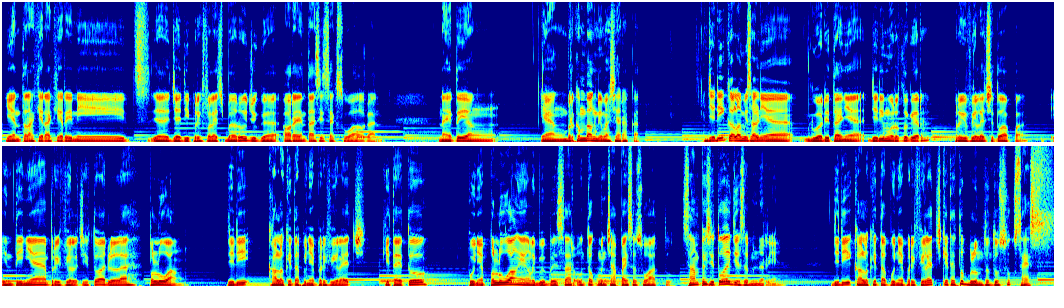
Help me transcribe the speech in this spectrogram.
yang terakhir-akhir ini ya, jadi privilege baru juga orientasi seksual kan. Nah itu yang yang berkembang di masyarakat. Jadi kalau misalnya gue ditanya, jadi menurut lu Ger, privilege itu apa? Intinya privilege itu adalah peluang. Jadi kalau kita punya privilege, kita itu punya peluang yang lebih besar untuk mencapai sesuatu. Sampai situ aja sebenarnya. Jadi kalau kita punya privilege, kita tuh belum tentu sukses,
